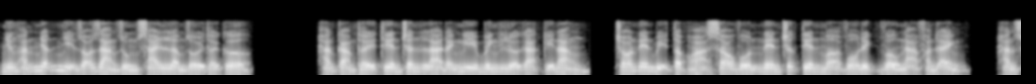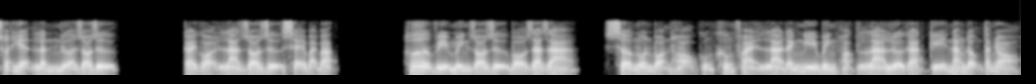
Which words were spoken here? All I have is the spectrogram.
Nhưng hắn nhẫn nhị rõ ràng dùng sai lầm rồi thời cơ. Hắn cảm thấy thiên chân là đánh nghi binh lừa gạt kỹ năng, cho nên bị tập hỏa sau vốn nên trước tiên mở vô địch vô ngã phản đánh, hắn xuất hiện lần nữa do dự. Cái gọi là do dự sẽ bại bắc. Hơ vì mình do dự bỏ ra giá, sở nôn bọn họ cũng không phải là đánh nghi binh hoặc là lừa gạt kỹ năng động tác nhỏ,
